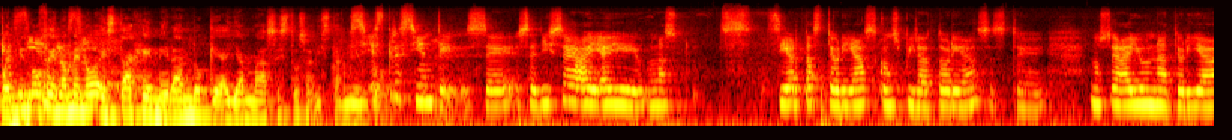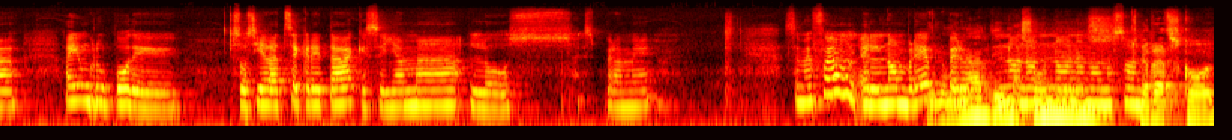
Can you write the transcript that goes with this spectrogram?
el mismo fenómeno sí. está generando que haya más estos avistamientos. Sí, es creciente. Se, se dice, hay, hay unas ciertas teorías conspiratorias. Este, no sé, hay una teoría, hay un grupo de sociedad secreta que se llama los. Espérame. Se me fue un- el nombre, Illuminati, pero no, no, no, no, no, no son. Red Skull.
